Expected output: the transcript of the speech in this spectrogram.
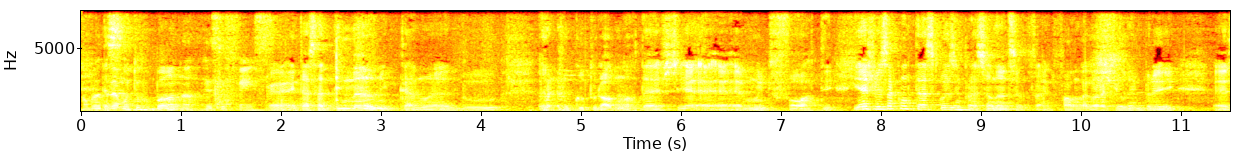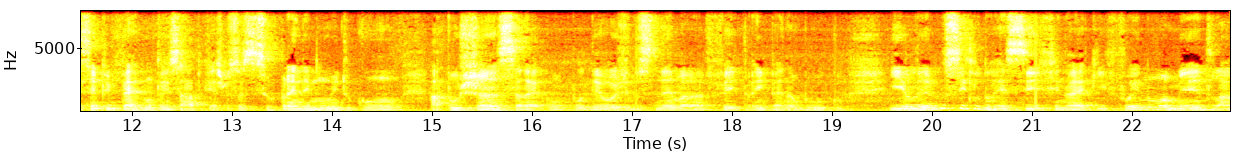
A obra dele é muito urbana, recifense. É, então, essa dinâmica não é, do cultural do Nordeste é, é, é, muito forte. E às vezes acontece coisas impressionantes. Falando agora aqui, eu lembrei, é, sempre me perguntam isso, ah, porque as pessoas se surpreendem muito com a pujança, né, com o poder hoje do cinema feito em Pernambuco. E eu lembro do ciclo do Recife, né, que foi no momento, lá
